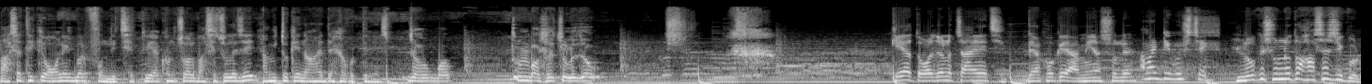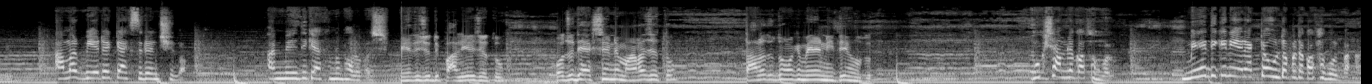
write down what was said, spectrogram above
বাসা থেকে অনেকবার ফোন দিচ্ছে। তুই এখন চল বাসে চলে যাই। আমি তোকে না হয় দেখা করতে নিয়ে যাও মা তুমি বাসায় চলে যাও। কে তোমার জন্য চা এনেছি। দেখো কে আমি আসলে আমার ডিভোর্স চাই। লোকে শুনলে তো হাসাহাসি করবে। আমার বিয়েটা একটা অ্যাক্সিডেন্ট ছিল। আমি মেহেদিকে এখনও ভালোবাসি। মেয়েদি যদি পালিয়ে যেত ও যদি অ্যাক্সিডেন্টে মারা যেত তাহলে তো তোমাকে মেনে নিতেই হতো। মুখ সামলে কথা বল। মেহেদিকে নিয়ে আর একটা উল্টাপাল্টা কথা বলবা না।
